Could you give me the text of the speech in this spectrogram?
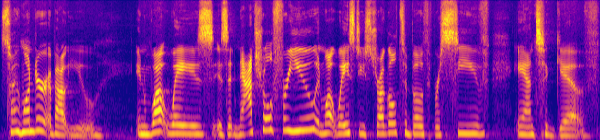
So I wonder about you. In what ways is it natural for you? In what ways do you struggle to both receive and to give?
